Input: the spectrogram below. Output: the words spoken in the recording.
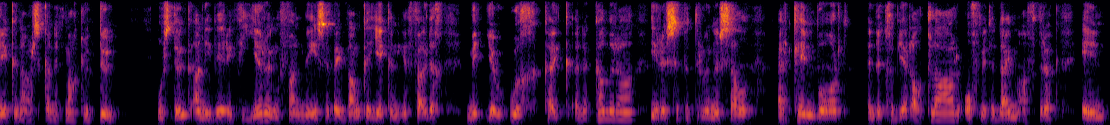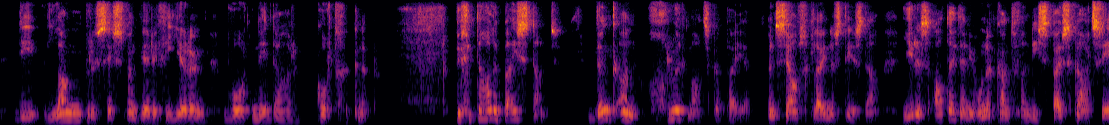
rekenaars kan dit maklik doen. Ons dink aan die verifiering van mense by banke. Jy kan eenvoudig met jou oog kyk in 'n kamera, irisse patrone sal erken word en dit gebeur al klaar of met 'n duimafdruk en die lang proses van verifisering word net daar kort geknip. Digitale bystand. Dink aan groot maatskappye en selfs kleiner steesdae. Hier is altyd aan die onderkant van die spyskaart sê,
